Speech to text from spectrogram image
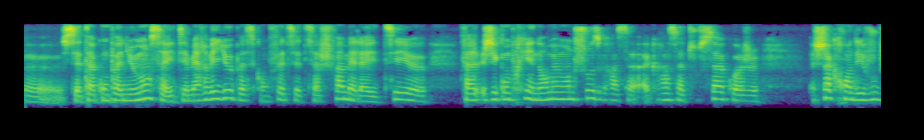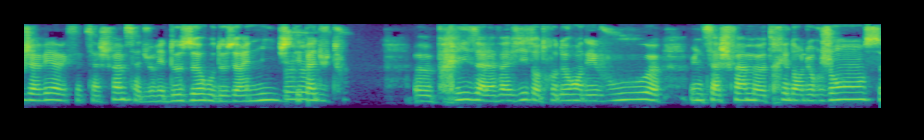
euh, cet accompagnement, ça a été merveilleux parce qu'en fait, cette sage-femme, elle a été. Euh, enfin, j'ai compris énormément de choses grâce à, grâce à tout ça. Quoi. Je, chaque rendez-vous que j'avais avec cette sage-femme, ça durait deux heures ou deux heures et demie. J'étais mmh. pas du tout euh, prise à la va-vite entre deux rendez-vous, euh, une sage-femme très dans l'urgence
